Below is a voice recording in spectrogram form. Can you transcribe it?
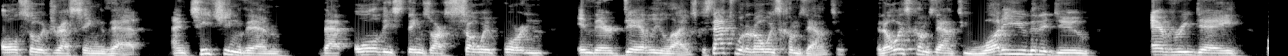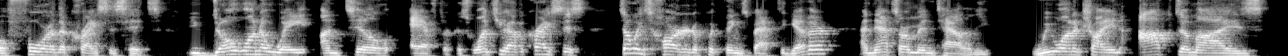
also addressing that and teaching them that all these things are so important in their daily lives. Because that's what it always comes down to. It always comes down to what are you going to do every day before the crisis hits? You don't want to wait until after, because once you have a crisis, it's always harder to put things back together. And that's our mentality We want to try and optimize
